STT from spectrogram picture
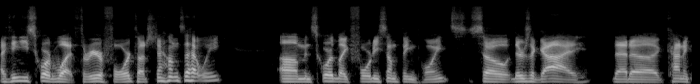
I think he scored what three or four touchdowns that week um and scored like 40 something points. So there's a guy that uh kind of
